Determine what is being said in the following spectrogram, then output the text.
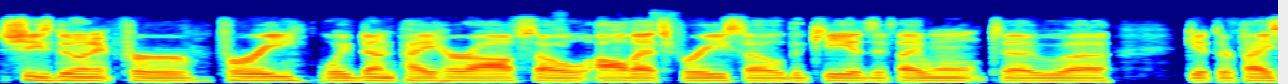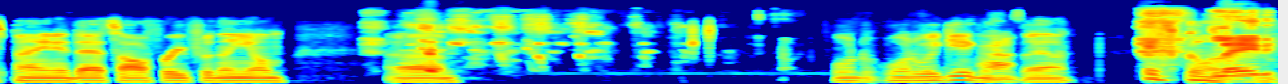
she's doing it for free. We've done paid her off, so all that's free. So the kids, if they want to uh, get their face painted, that's all free for them. Um, what what are we giggling about? It's going. Lady,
